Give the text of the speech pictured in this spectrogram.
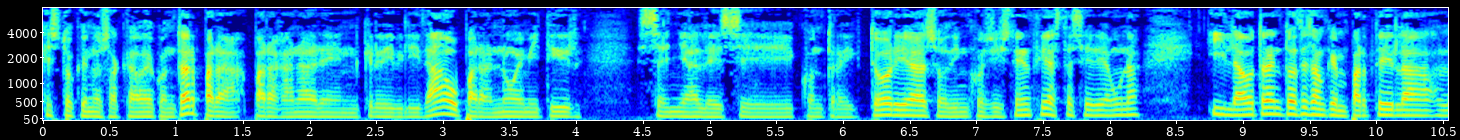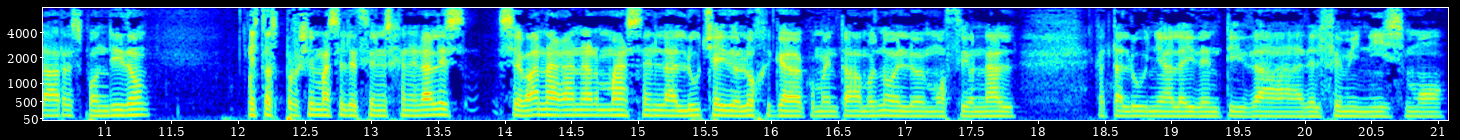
esto que nos acaba de contar, para, para ganar en credibilidad o para no emitir señales eh, contradictorias o de inconsistencia. Esta sería una. Y la otra, entonces, aunque en parte la ha respondido, estas próximas elecciones generales se van a ganar más en la lucha ideológica, comentábamos, ¿no? En lo emocional, Cataluña, la identidad del feminismo,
